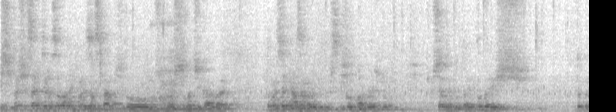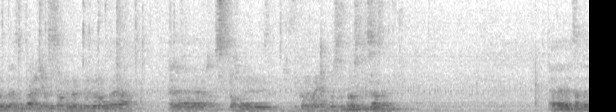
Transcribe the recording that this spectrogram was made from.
Jeśli ktoś jest zainteresowany, polecam sprawdzić, bo możliwości ma ciekawe. Natomiast ja nie mam zamiaru tego wszystkiego omawiać, bo chciałbym tutaj podejść do problemu bardziej od strony web dewelopera, e, od strony wykonywania po prostu prostych zadań. E, zatem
